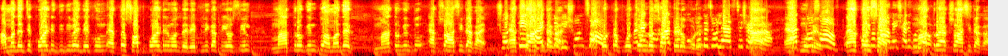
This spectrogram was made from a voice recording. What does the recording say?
আমাদের যে কোয়ালিটি দিদিভাই দেখুন এত সফট কোয়ালিটির মধ্যে রেপ্লিকা পিওর সিল্ক মাত্র কিন্তু আমাদের মাত্র কিন্তু একশো আশি টাকায় একশো আশি টাকায়। কাপড়টা প্রচণ্ড সফটের উপরে এক মুঠে একই সফট মাত্র একশো আশি টাকা।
